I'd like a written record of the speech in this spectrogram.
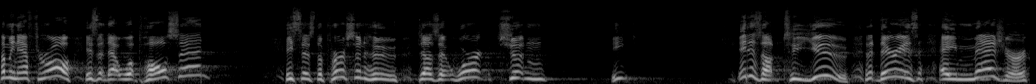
I mean, after all, isn't that what Paul said? He says the person who doesn't work shouldn't eat. It is up to you. There is a measure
